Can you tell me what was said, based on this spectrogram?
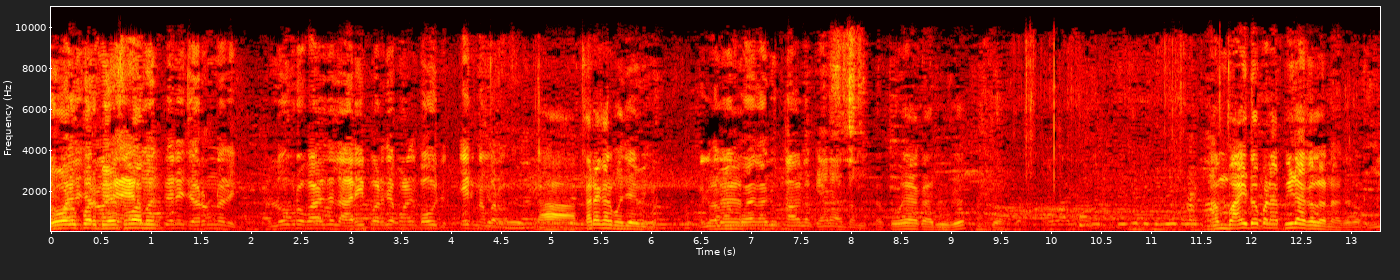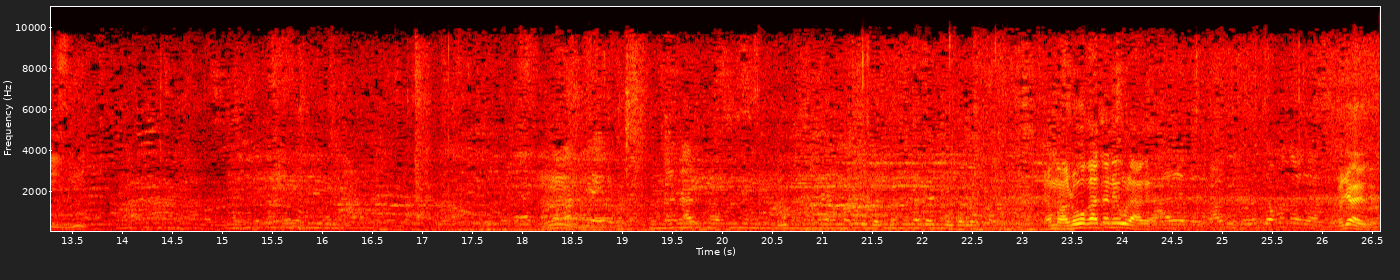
રોડ ઉપર બેસવાનું. તેની જરૂર નથી. લો પ્રોફાઇલ છે લારી પર છે પણ બહુ જ એક નંબર હા ખરેખર મજા આવી ગઈ. અને કાજુ ખાવ એટલે ક્યારે આવતા કોયા કાજુ છે? આમ વાઈટો પણ આ પીળા કલરના છે હમ, આમ હલવો ખાતા ને એવું લાગે મજા આવી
